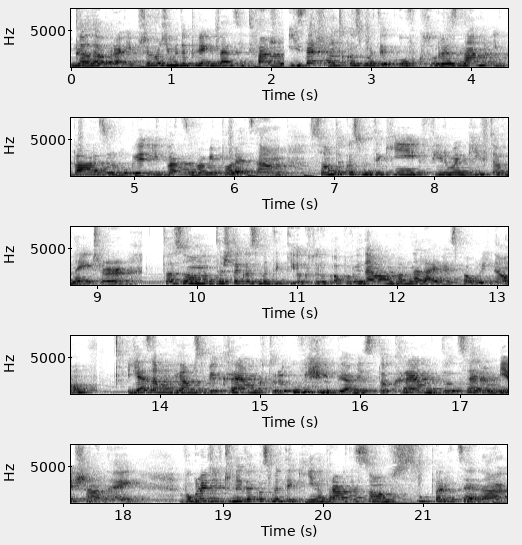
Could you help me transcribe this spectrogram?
No dobra, i przechodzimy do pielęgnacji twarzy i zacznę od kosmetyków, które znam i bardzo lubię i bardzo Wam je polecam. Są to kosmetyki firmy Gift of Nature. To są też te kosmetyki, o których opowiadałam Wam na live z Pauliną. Ja zamówiłam sobie krem, który uwielbiam, jest to krem do cery mieszanej. W ogóle dziewczyny, te kosmetyki naprawdę są w super cenach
